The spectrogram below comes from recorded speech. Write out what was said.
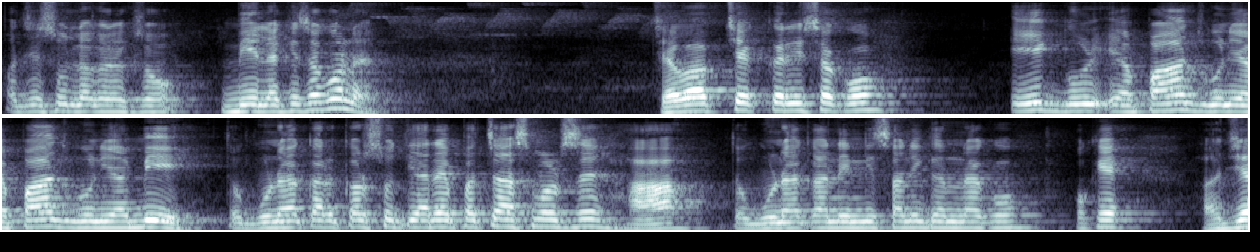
પછી શું લખી શકો? બે લખી શકો ને? જવાબ ચેક કરી શકો. એક ગુણ્યા પાંચ ગુણ્યા પાંચ ગુણ્યા બે. તો ગુણાકાર કરશો ત્યારે પચાસ મળશે. હા, તો ગુણાકારની નિશાની કરી નાખો. ઓકે? હજી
